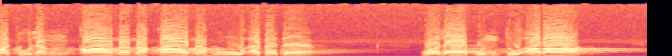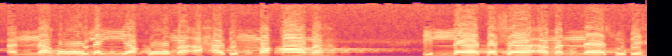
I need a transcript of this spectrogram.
رجلا قام مقامه أبدا. ولا كنت أرى أنه لن يقوم أحد مقامه إلا تشاءم الناس به.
